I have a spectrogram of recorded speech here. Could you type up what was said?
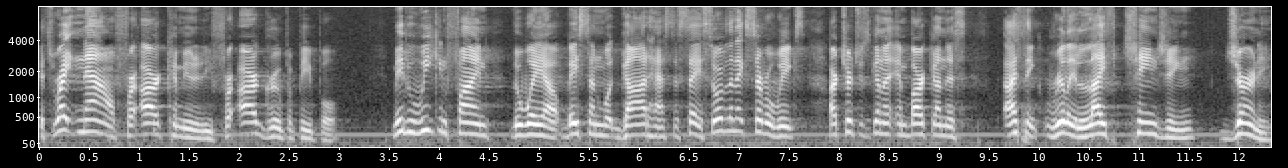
It's right now for our community, for our group of people. Maybe we can find the way out based on what God has to say. So, over the next several weeks, our church is going to embark on this, I think, really life changing journey.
